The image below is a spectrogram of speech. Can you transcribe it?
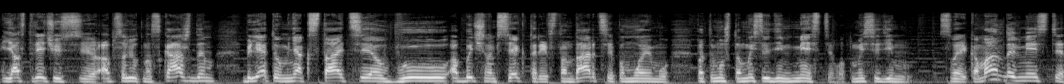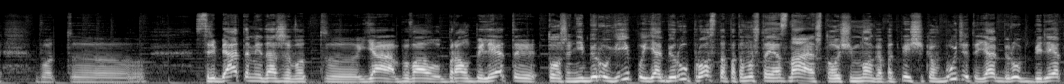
Я встречусь э, абсолютно с каждым. Билеты у меня, кстати, в обычном секторе, в стандарте, по-моему, потому что мы сидим вместе. Вот мы сидим своей командой вместе, вот э, с ребятами даже вот э, я бывал брал билеты, тоже не беру випы, я беру просто потому что я знаю, что очень много подписчиков будет, и я беру билет,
